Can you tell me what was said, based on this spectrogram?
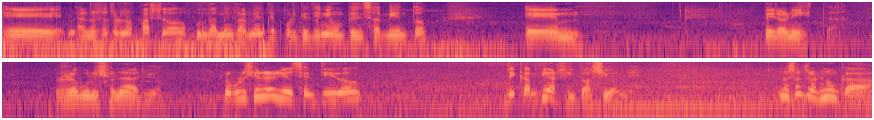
eh, a nosotros nos pasó fundamentalmente porque tenía un pensamiento peronista revolucionario. Revolucionario en el sentido de cambiar situaciones. Nosotros nunca,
